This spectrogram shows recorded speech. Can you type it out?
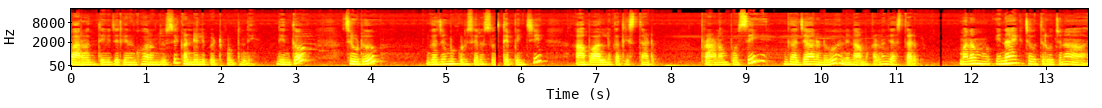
పార్వతీదేవి జరిగిన ఘోరం చూసి కండీళ్ళు పెట్టుకుంటుంది. దీంతో శివుడు గజముఖుడు శిరస్సు తెప్పించి ఆ బాలుని కతికిస్తాడు ప్రాణం పోసి గజానుడు అని నామకరణం చేస్తాడు. మనం వినాయక చవితి రోజున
